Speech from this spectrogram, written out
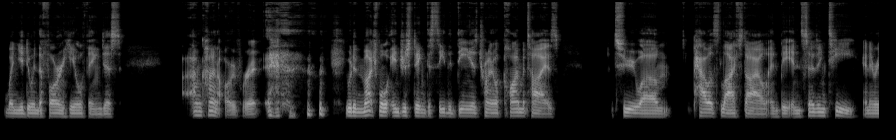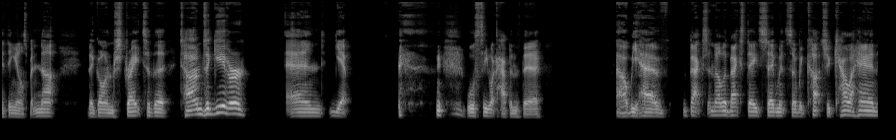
when you're doing the foreign heel thing. Just I'm kind of over it. it would have been much more interesting to see the Deaners trying to acclimatize to um, Power's lifestyle and be inserting tea and everything else. But nah, they're going straight to the time to give her. And yep, we'll see what happens there. Uh, we have back another backstage segment, so we cut to Callihan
